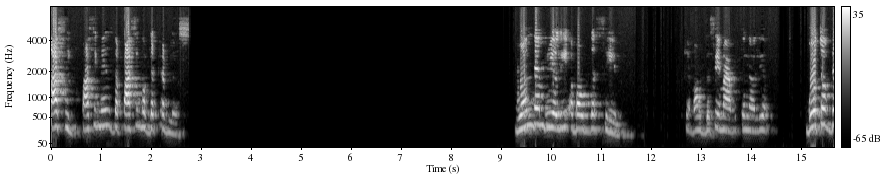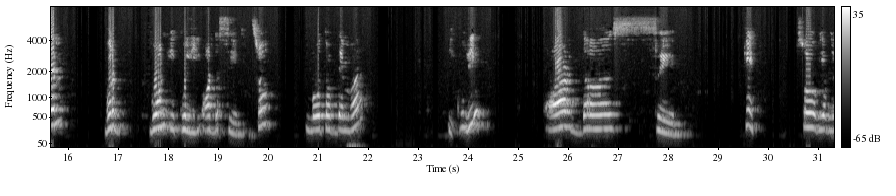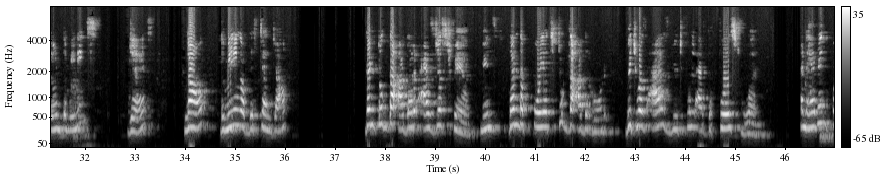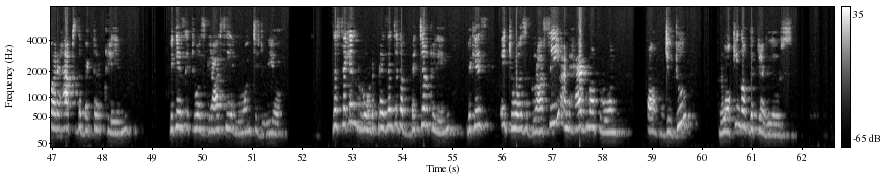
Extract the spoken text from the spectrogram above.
passing passing means the passing of the travelers won them really about the same about the same I have written earlier. Both of them were born equally or the same. So, both of them were equally or the same. Okay. So, we have learned the meanings. Yes. Now, the meaning of this stanza. Then took the other as just fair. Means then the poet took the other road, which was as beautiful as the first one, and having perhaps the better claim, because it was grassy and wanted wear. The second road presented a better claim because it was grassy and had not worn off due to walking of the travelers.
